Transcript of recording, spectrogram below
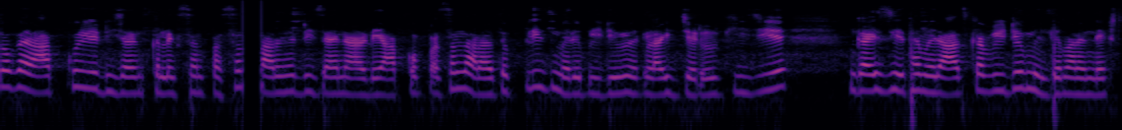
तो अगर आपको ये डिज़ाइन कलेक्शन पसंद आ रहे हैं डिज़ाइन आइडिया आपको पसंद आ रहा है तो प्लीज़ मेरे वीडियो को एक लाइक ज़रूर कीजिए। गाइज़ ये था मेरा आज का वीडियो मिलते हमारे नेक्स्ट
